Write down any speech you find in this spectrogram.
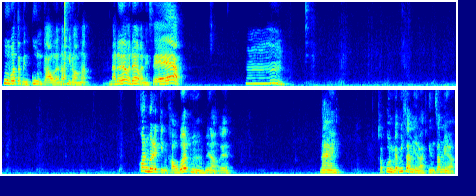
ฮู้ว่าแต่เป็นกุ้งเก่าแล้วเนาะพี่น้องเนาะมาเด้อมาเด้อวันนี้แซ่บอืม คนบ่ได้กินเขาเบิดมือพี่น้องเอ้ยนายข้าวปุ้นก็มีซ้ำนี่ล่ะกินซ้ำนี่ล่ะ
